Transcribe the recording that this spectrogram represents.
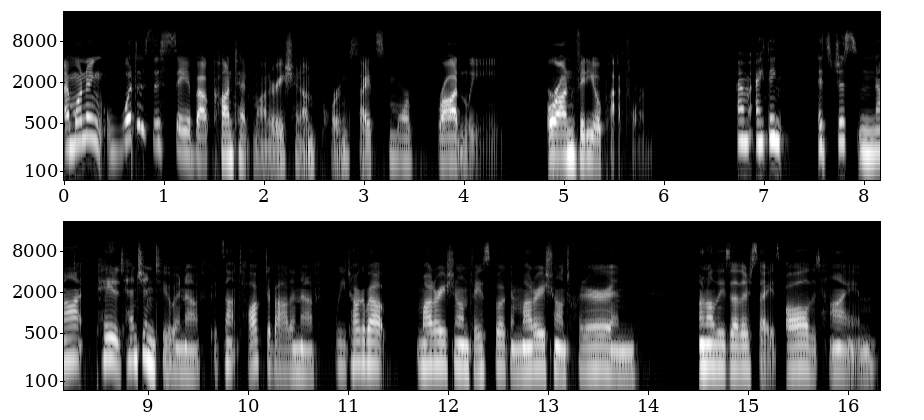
I'm wondering, what does this say about content moderation on porn sites more broadly or on video platforms? Um, I think it's just not paid attention to enough. It's not talked about enough. We talk about moderation on Facebook and moderation on Twitter and on all these other sites all the time.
